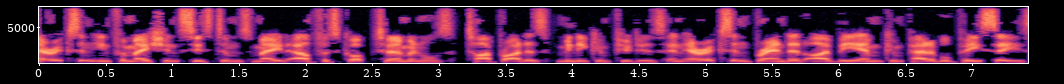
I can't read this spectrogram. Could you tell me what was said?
Ericsson Information Systems made AlphaScope terminals, typewriters, minicomputers and Ericsson-branded IBM-compatible PCs.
